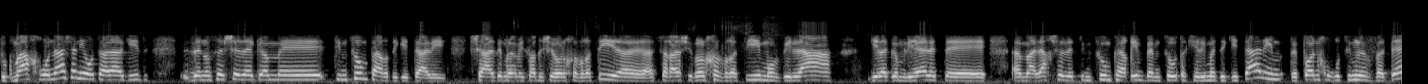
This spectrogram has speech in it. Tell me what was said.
דוגמה אחרונה שאני רוצה להגיד, זה נושא של אה, גם uh, צמצום פער דיגיטלי. שאלתם על המשרד לשוויון חברתי, השרה לשוויון חברתי מובילה גילה גמליאל את uh, המהלך של צמצום פערים באמצעות הכלים הדיגיטליים, ופה אנחנו רוצים לוודא,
